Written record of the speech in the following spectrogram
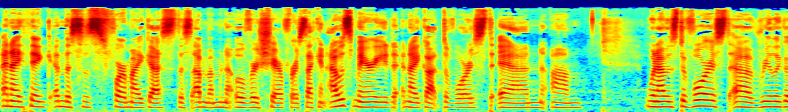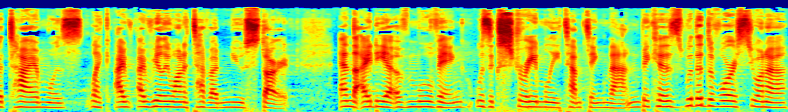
and I think, and this is for my guests, this I'm, I'm going to overshare for a second. I was married and I got divorced, and um, when I was divorced, a really good time was like I, I really wanted to have a new start. And the idea of moving was extremely tempting then because with a divorce you wanna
